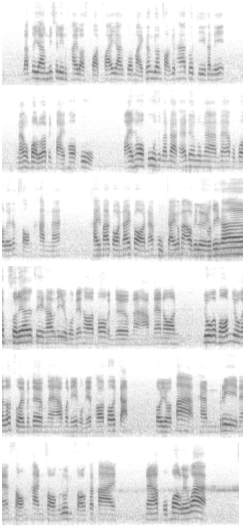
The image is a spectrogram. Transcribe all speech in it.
18 รัดด้วยยางมิชลินไพลอตสปอร์ตไฟยางตัวใหม่เครื่องยนต์ 2.5 ตัว G คันนี้ นะผมบอกเลยว่าเป็นปลายท่อคู่ ปลายท่อคู่สแตนดาร์ดแท้เดิมโรงงานนะครับผมบอกเลยทั้งสองคันนะ ใครมาก่อนได้ก่อนนะ ถูกใจก็มาเอาไปเลย สวัสดีครับ สวัสดีครับเอฟซีครับวันนี้อยู่ผมเนททอโต้เหมือนเดิมนะครับ แน่นอนอยู่กับผมอยู่กับรถสวยเหมือนเดิมนะครับ วันนี้ผมเนทอโต้จัด โตโยต้าแคมรี่นะสองคันสองรุ่นสองสไตล์นะครับผมบอกเลยว่า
